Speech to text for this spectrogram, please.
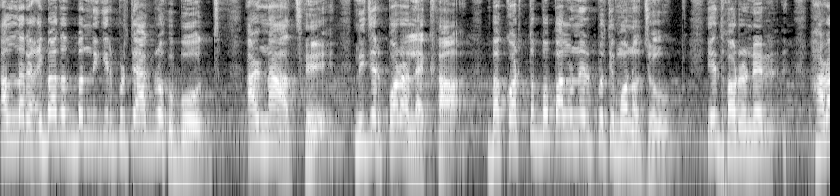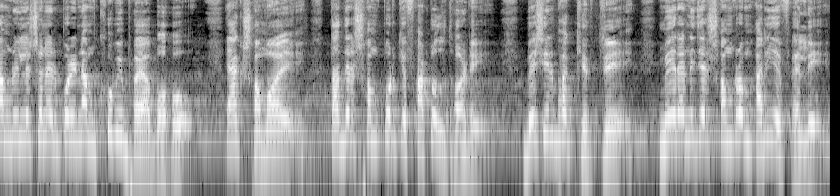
আল্লাহর ইবাদত বন্দিগির প্রতি আগ্রহ বোধ। আর না আছে নিজের পড়ালেখা বা কর্তব্য পালনের প্রতি মনোযোগ। এ ধরনের হারাম রিলেশনের পরিণাম খুবই ভয়াবহ। এক সময় তাদের সম্পর্কে ফাটল ধরে। বেশিরভাগ ক্ষেত্রে মেয়েরা নিজের সম্ভ্রম হারিয়ে ফেলে।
